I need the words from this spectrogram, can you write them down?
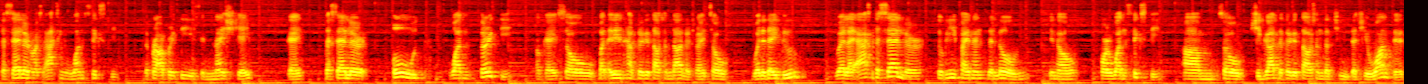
The seller was asking 160. The property is in nice shape. Okay, the seller owed 130. Okay, so but I didn't have thirty thousand dollars, right? So what did I do? Well, I asked the seller to refinance the loan, you know, for 160. Um, so she got the 30,000 that she that she wanted,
